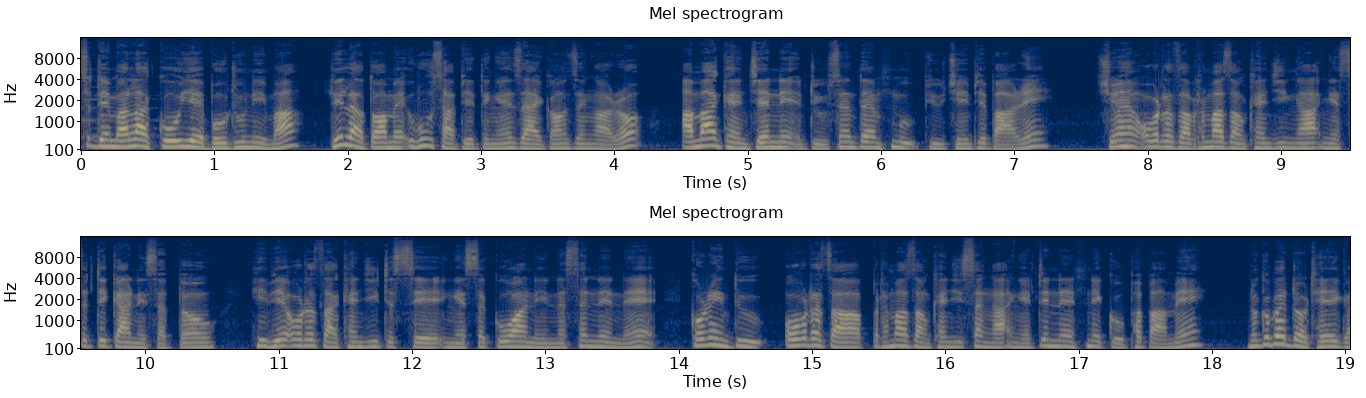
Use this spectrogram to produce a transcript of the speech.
စက်တင်ဘာလ9ရက်ဗုဒ္ဓနေ့မှာလေ့လာသွားမယ့်ဥပုသ္စာပြေသင်ခန်းစာခေါင်းစဉ်ကတော့အာမခံချက်နဲ့အတူစံသက်မှုပြုခြင်းဖြစ်ပါတယ်။ရွှဟန်ဩဝါဒစာပထမဆုံးခန်းကြီး9ငွေ17ကနေ73ဟေဘရဲဩဝါဒစာခန်းကြီး10ငွေ19ကနေ20နဲ့ကိုရိန္သုဩဝါဒစာပထမဆုံးခန်းကြီး15ငွေ1နဲ့2ကိုဖတ်ပါမယ်။နှုတ်ကပတ်တော်ထဲက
